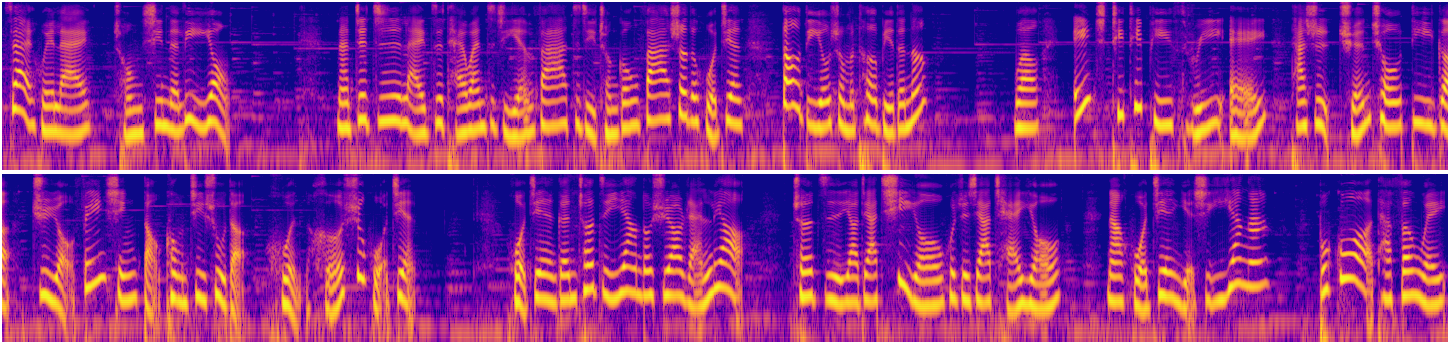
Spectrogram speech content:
载回来，重新的利用。那这支来自台湾自己研发、自己成功发射的火箭，到底有什么特别的呢？Well, HTTP-3A 它是全球第一个具有飞行导控技术的混合式火箭。火箭跟车子一样都需要燃料，车子要加汽油或者加柴油，那火箭也是一样啊。不过它分为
